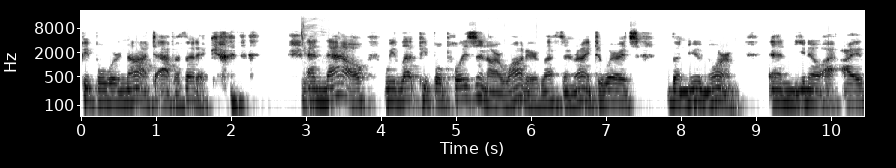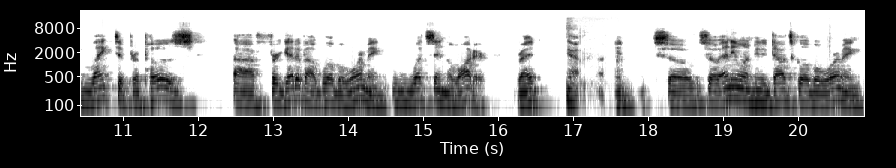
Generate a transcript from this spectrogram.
people were not apathetic. And now we let people poison our water left and right to where it's the new norm. And, you know, I, I like to propose uh, forget about global warming, what's in the water, right? yeah so, so anyone who doubts global warming,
